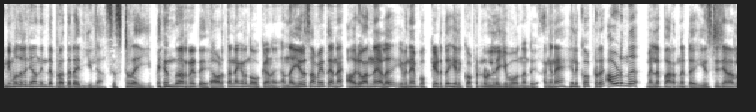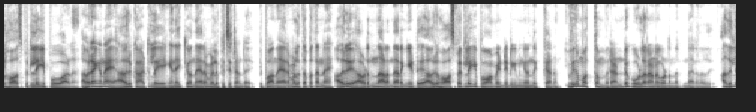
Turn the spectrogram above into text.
ഇനി മുതൽ ഞാൻ നിന്റെ ബ്രദർ ആയിരിക്കില്ല സിസ്റ്റർ ആയിരിക്കും എന്ന് പറഞ്ഞിട്ട് അവിടെ തന്നെ അങ്ങനെ നോക്കുകയാണ് എന്നാൽ ഈ ഒരു സമയത്ത് തന്നെ അവർ വന്നയാൾ ഇവനെ പൊക്കിയെടുത്ത് ഹെലികോപ്റ്ററിന്റെ ഉള്ളിലേക്ക് പോകുന്നുണ്ട്. അങ്ങനെ ഹെലികോപ്റ്റർ അവിടുന്ന് മെല്ലെ പറന്നിട്ട് ഈസ്റ്റ് ജനറൽ ഹോസ്പിറ്റലിലേക്ക് പോവാണ്. അവരങ്ങനെ ആ ഒരു കാട്ടിൽ എങ്ങനെയൊക്കെയോ നേരം വെളുപ്പിച്ചിട്ടുണ്ട്. ഇപ്പൊ നേരം വെളുത്തപ്പോ തന്നെ അവർ അവിടെ നിന്ന് നടന്നിറങ്ങിയിട്ട് അവർ ഹോസ്പിറ്റലിലേക്ക് പോകാൻ വേണ്ടി ഇങ്ങനെ നിൽക്കാണ് ഇവർ മൊത്തം രണ്ട് കൂളറാണ് കൊണ്ടുവന്നിട്ടുണ്ടായിരുന്നത്. അതിൽ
